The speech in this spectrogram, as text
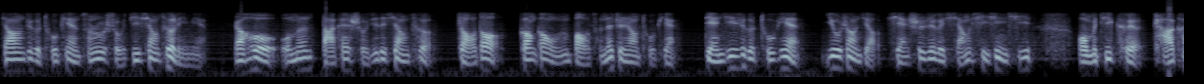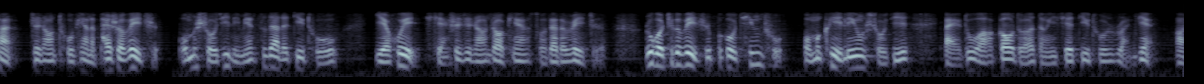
将这个图片存入手机相册里面，然后我们打开手机的相册，找到刚刚我们保存的这张图片，点击这个图片右上角显示这个详细信息，我们即可查看这张图片的拍摄位置。我们手机里面自带的地图。也会显示这张照片所在的位置。如果这个位置不够清楚，我们可以利用手机百度啊、高德等一些地图软件啊，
